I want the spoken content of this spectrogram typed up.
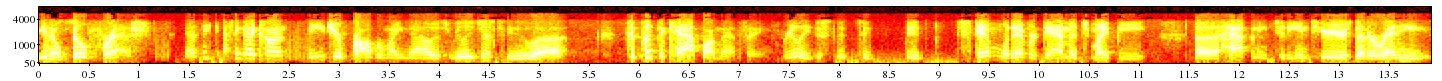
you know built fresh. And I think I think Icahn's major problem right now is really just to uh, to put the cap on that thing, really, just to, to, to stem whatever damage might be uh, happening to the interiors that are already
